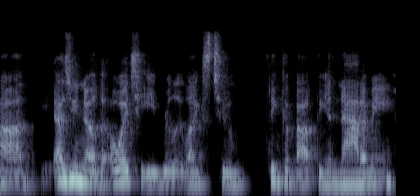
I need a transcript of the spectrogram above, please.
Uh, as you know, the OITE really likes to think about the anatomy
